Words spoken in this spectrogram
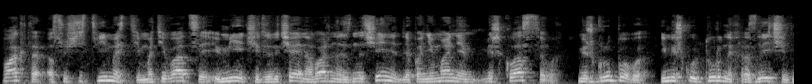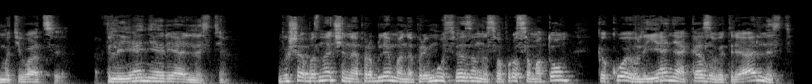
Фактор осуществимости мотивации имеет чрезвычайно важное значение для понимания межклассовых, межгрупповых и межкультурных различий в мотивации. Влияние реальности. Вышеобозначенная проблема напрямую связана с вопросом о том, какое влияние оказывает реальность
